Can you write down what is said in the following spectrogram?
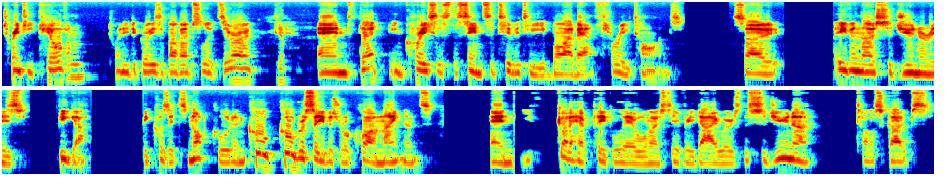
20 Kelvin, 20 degrees above absolute zero. Yep. And that increases the sensitivity by about three times. So even though Ceduna is bigger because it's not cooled, and cooled, cooled receivers require maintenance, and you've got to have people there almost every day, whereas the Ceduna telescopes,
